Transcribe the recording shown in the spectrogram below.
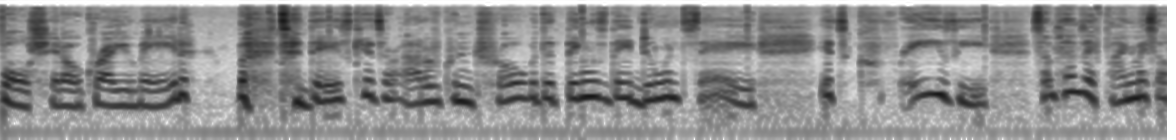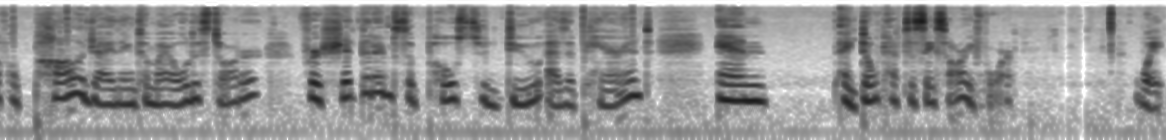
bullshit okra you made. But today's kids are out of control with the things they do and say. It's crazy. Sometimes I find myself apologizing to my oldest daughter for shit that I'm supposed to do as a parent and I don't have to say sorry for. Wait,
